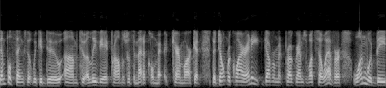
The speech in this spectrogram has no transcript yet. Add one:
simple things that we could do um, to alleviate problems with the medical care market that don't require any government programs whatsoever. One would be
